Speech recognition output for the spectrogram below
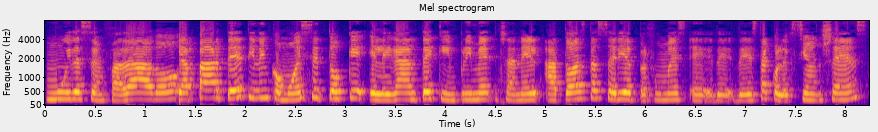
muy desenfadado. Y aparte tienen como ese toque elegante que imprime Chanel a toda esta serie de perfumes eh, de, esta colección Chance,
